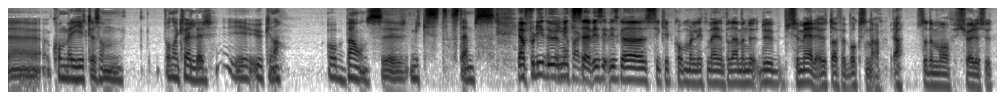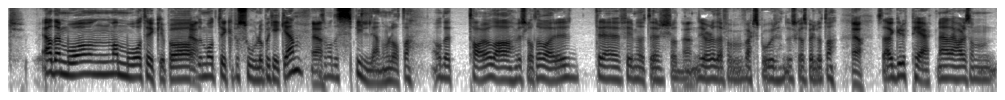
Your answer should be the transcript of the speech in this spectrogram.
øh, kommer hit liksom på noen kvelder i ukene og bouncer mixed stems. Ja, fordi du er mikser vi, vi skal sikkert komme litt mer inn på det, men du, du summerer utafor boksen, da. Ja, så det må kjøres ut. Ja, det må, man må trykke på Ja. Du må trykke på solo på kicken, Ja. og så må du spille gjennom låta. Og det tar jo da, hvis låta varer tre-fire minutter, så Ja. gjør du det for hvert spor du skal spille ut. da. Ja. Så det er jo gruppert ned. Liksom,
